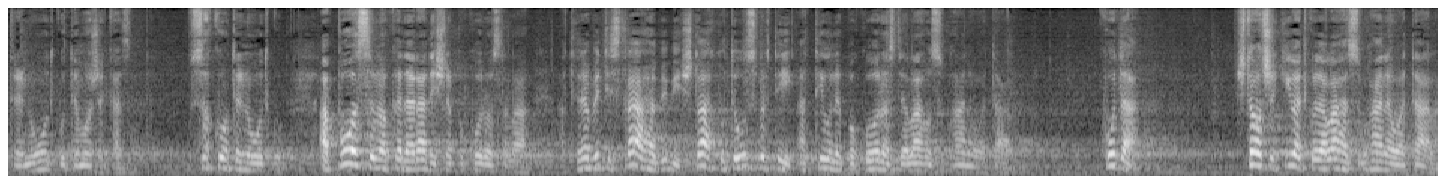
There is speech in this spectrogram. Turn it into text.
trenutku te može kazniti. U svakom trenutku. A posebno kada radiš nepokornost Allaha. A treba biti straha, bibi, šta ako te usmrti, a ti u nepokornosti Allahu subhanahu wa ta'ala. Kuda? Šta očekivati kod Allaha subhanahu wa ta'ala?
